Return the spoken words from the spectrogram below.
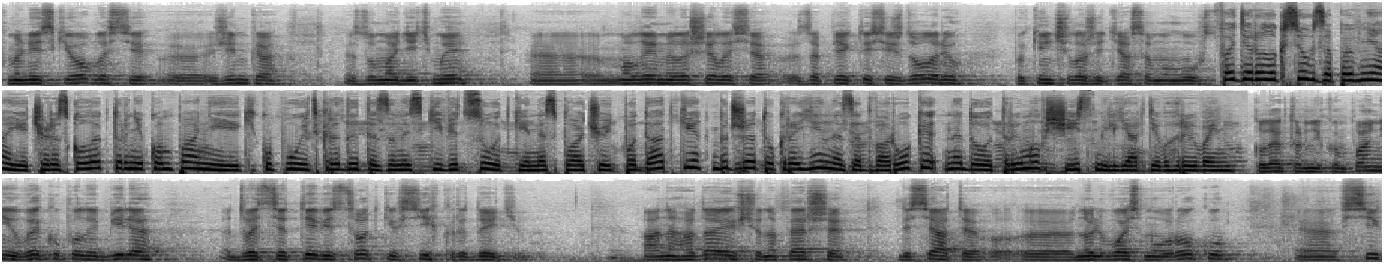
Хмельницькій області е, жінка з двома дітьми е, малими лишилися за 5 тисяч доларів, покінчила життя самогубством. Федір Олексюк запевняє, через колекторні компанії, які купують кредити за низькі відсотки і не сплачують податки, бюджет України за два роки недоотримав 6 мільярдів гривень. Колекторні компанії викупили біля 20% всіх кредитів. А нагадаю, що на 1.10.08 року е, всіх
